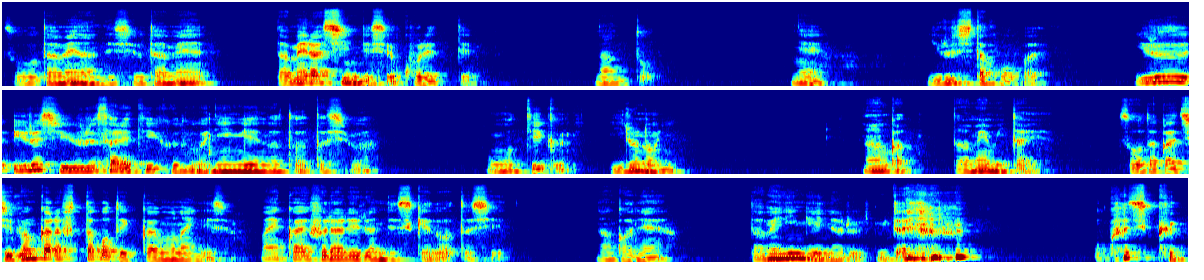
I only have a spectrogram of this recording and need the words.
そう、ダメなんですよ。ダメ、ダメらしいんですよ、これって。なんと。ね、許した方が、許、許し許されていくのが人間だと私は思っていく、いるのに。なんかダメみたい。そう、だから自分から振ったこと一回もないんですよ。毎回振られるんですけど、私。なんかね、ダメ人間になるみたいな。おかしく。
